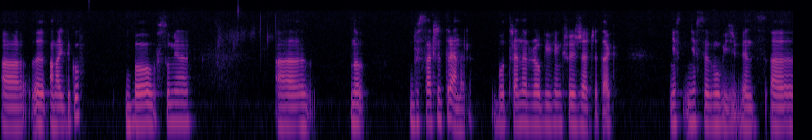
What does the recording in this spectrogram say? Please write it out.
a, e, analityków, bo w sumie a, no, wystarczy trener, bo trener robi większość rzeczy, tak? Nie, nie chcę mówić, więc e,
